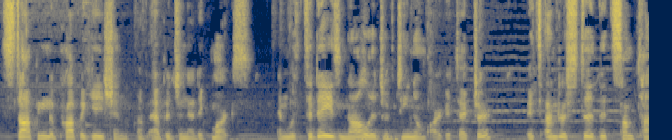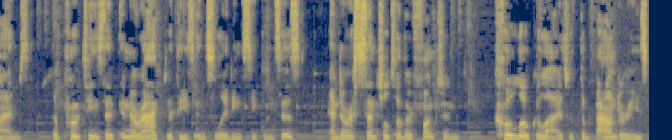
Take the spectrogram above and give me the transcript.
stopping the propagation of epigenetic marks. And with today's knowledge of genome architecture, it's understood that sometimes the proteins that interact with these insulating sequences and are essential to their function co-localize with the boundaries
